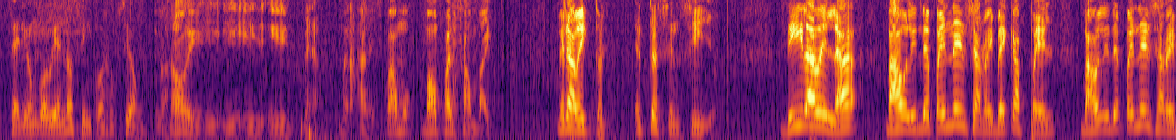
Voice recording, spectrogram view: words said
sería un gobierno sin corrupción. No, no, y- mira, mira, Alex, vamos, vamos para el soundbite. Mira, Víctor, esto es sencillo. Di la verdad, bajo la independencia no hay becas PEL, bajo la independencia no hay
